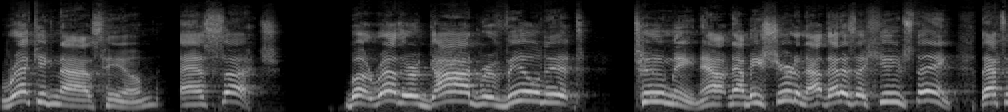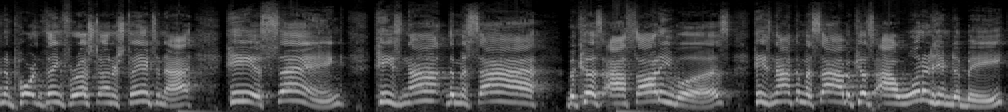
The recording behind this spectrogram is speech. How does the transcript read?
recognize him as such, but rather God revealed it to me. Now, now be sure tonight, that is a huge thing. That's an important thing for us to understand tonight. He is saying he's not the Messiah because I thought he was. He's not the Messiah because I wanted him to be.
